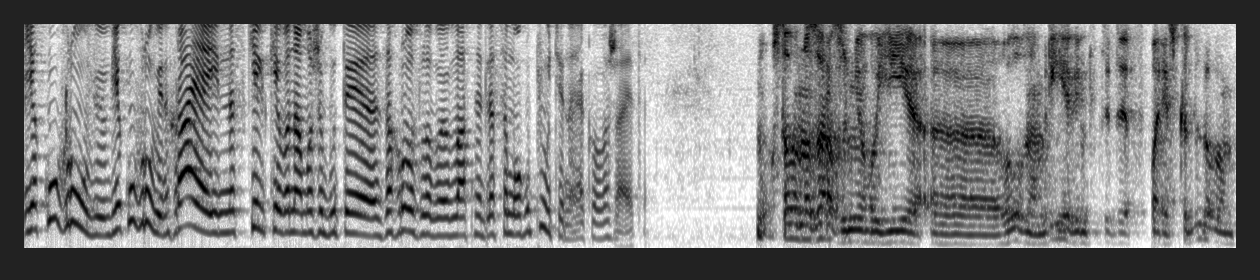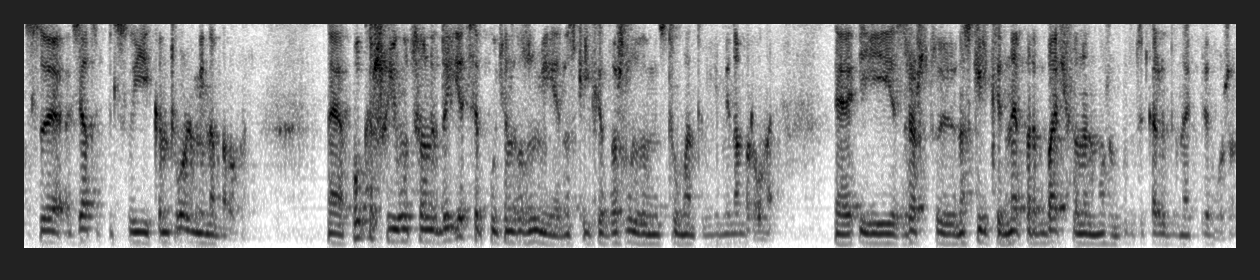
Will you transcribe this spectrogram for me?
яку гру в яку гру він грає, і наскільки вона може бути загрозливою власне для самого Путіна, як ви вважаєте? Ну, станом на зараз у нього є е, головна мрія. Він тут іде в парі з Кадировим. Це взяти під свій контроль Міноборони. Е, поки що йому цього не вдається. Путін розуміє, наскільки важливим інструментом є Міноборони. Е, і, зрештою, наскільки непередбачуваним може бути така людина, як Пригожин.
